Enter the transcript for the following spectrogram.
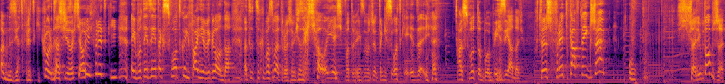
Abym zjadł frytki, kurde, aż się zachciało jeść frytki. Ej, bo to jedzenie tak słodko i fajnie wygląda. A to, to chyba złe trochę, mi się zachciało jeść potem, jak zobaczyłem takie słodkie jedzenie. A smutno byłoby je zjadać. Chcesz frytka w tej grze? U, strzelił dobrze.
